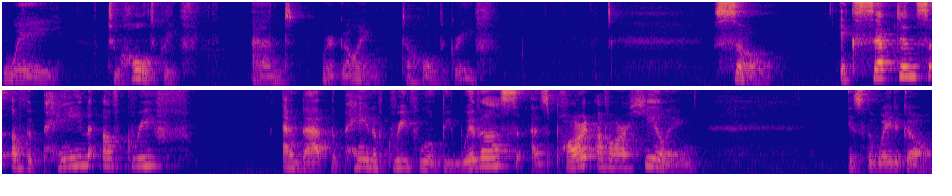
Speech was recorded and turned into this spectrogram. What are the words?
way to hold grief. And we're going to hold grief. So, acceptance of the pain of grief and that the pain of grief will be with us as part of our healing is the way to go.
